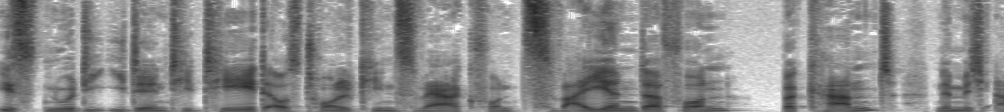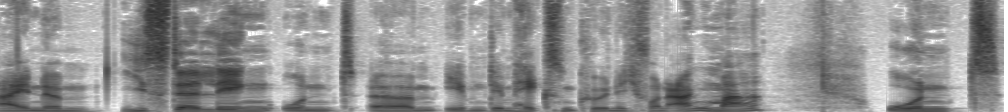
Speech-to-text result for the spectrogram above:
ist nur die Identität aus Tolkiens Werk von zweien davon bekannt, nämlich einem Easterling und ähm, eben dem Hexenkönig von Angmar. Und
